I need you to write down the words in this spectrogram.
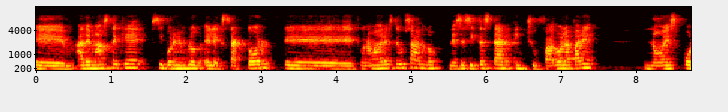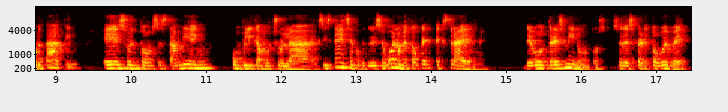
Eh, además de que si, por ejemplo, el extractor que, una madre esté usando necesita estar enchufado a la pared, no es portátil, eso entonces también complica mucho la existencia, porque tú dices, bueno, me toca extraerme, llevo tres minutos, se despertó bebé,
